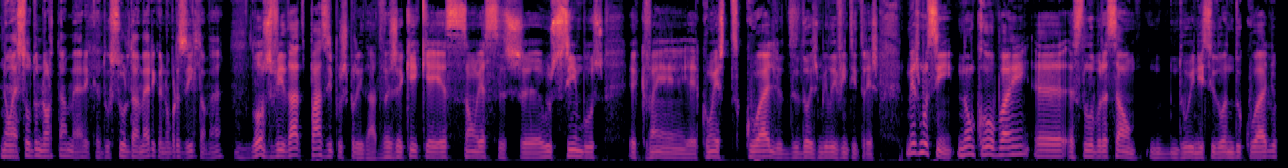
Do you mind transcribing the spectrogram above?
não é só do norte da América, do sul da América, no Brasil também. Longevidade, paz e prosperidade. Veja aqui que é esse, são esses uh, os símbolos uh, que vêm uh, com este coelho de 2023. Mesmo assim, não correu bem a celebração do início do ano do coelho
